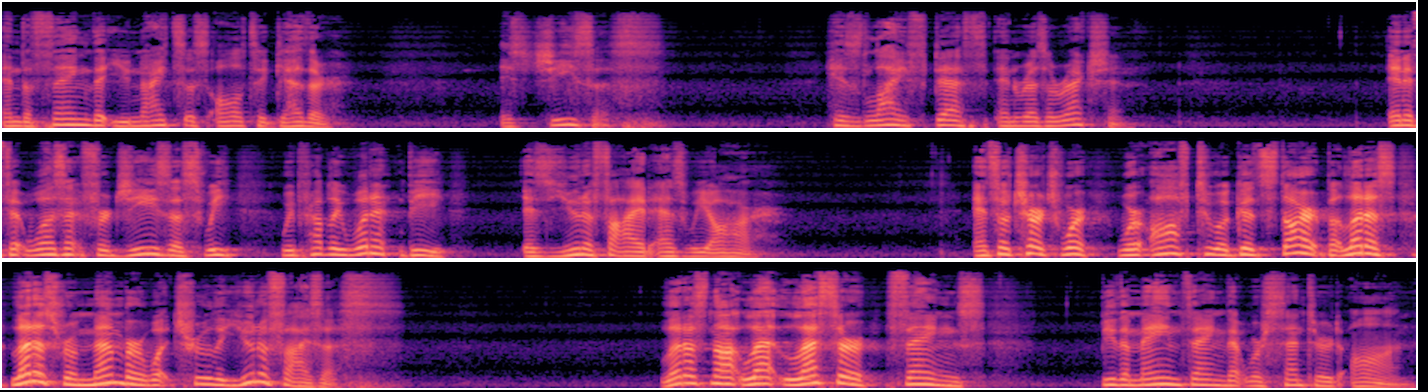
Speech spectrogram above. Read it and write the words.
and the thing that unites us all together is Jesus. His life, death and resurrection. And if it wasn't for Jesus, we we probably wouldn't be as unified as we are. And so, church, we're, we're off to a good start, but let us, let us remember what truly unifies us. Let us not let lesser things be the main thing that we're centered on.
